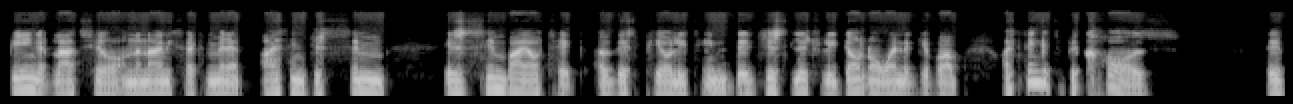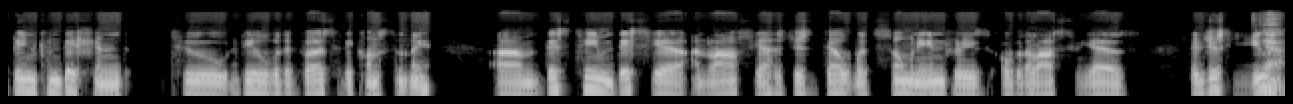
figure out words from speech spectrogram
being at Lazio on the 92nd minute, I think just sim is symbiotic of this Pioli team. They just literally don't know when to give up. I think it's because they've been conditioned to deal with adversity constantly. Um, this team this year and last year has just dealt with so many injuries over the last two years. They're just used Yeah.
